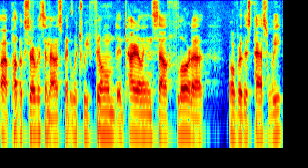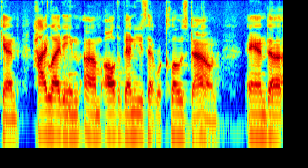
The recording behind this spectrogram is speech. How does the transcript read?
uh, public service announcement, which we filmed entirely in South Florida over this past weekend, highlighting um, all the venues that were closed down. And uh,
